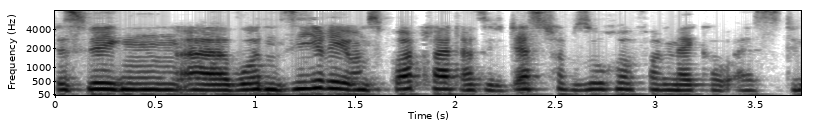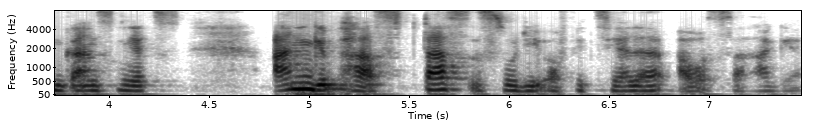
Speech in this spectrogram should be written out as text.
Deswegen äh, wurden Siri und Spotlight, also die Desktop-Suche von macOS, dem Ganzen jetzt angepasst. Das ist so die offizielle Aussage.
